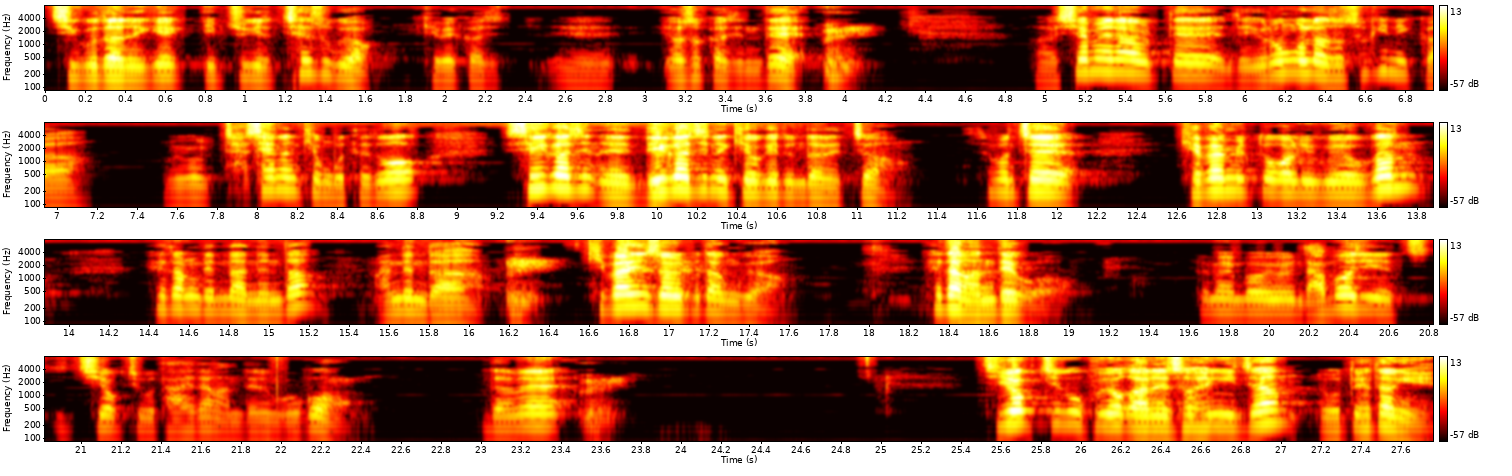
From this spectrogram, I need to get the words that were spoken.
지구단위 계획, 입주기 최수구역 계획까지 예, 여섯 가지인데 어, 시험에 나올 때 이제 이런 걸로 서 속이니까 이걸 자세는 기억 못해도 세 가지, 네, 네 가지는 기억해 둔다 그랬죠. 세 번째 개발 밀도 관리 구역은 해당된다 안 된다? 안 된다. 기반인설 부담구역 해당 안 되고 그다음에 뭐 나머지 지- 지역지구 다 해당 안 되는 거고 그다음에 지역지구 구역 안에서 행위제한 이것도 해당이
